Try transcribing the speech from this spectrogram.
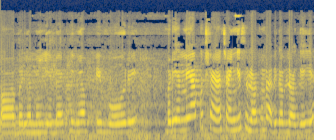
और बड़ी अम्मी ये बैठी हुई अपनी वो रे। बड़ी अम्मी आप कुछ कहना चाहेंगी इस ब्लॉग में? भाभी का ब्लॉग है ये।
